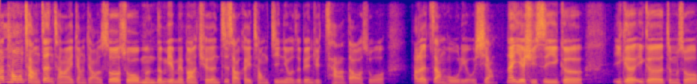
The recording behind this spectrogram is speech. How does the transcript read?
那通常正常来讲，假如说说我们人也没办法确认，至少可以从金牛这边去查到说他的账户流向，那也许是一个一个一个怎么说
